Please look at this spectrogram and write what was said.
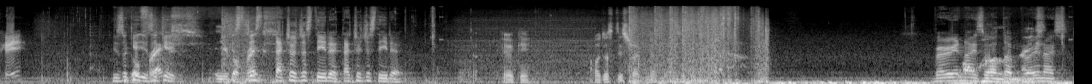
okay. It's okay, it's okay. You Just, just, frags? Thatcher, just stay there. Thatcher, just stay there. Okay, okay. I'll just distract them. Very nice, Wow, Gotham. Very nice. nice.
